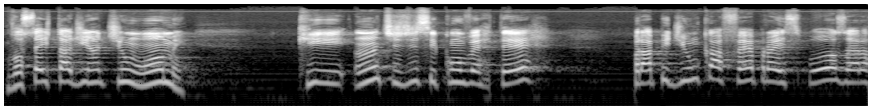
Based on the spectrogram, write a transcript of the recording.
Você está diante de um homem que, antes de se converter, para pedir um café para a esposa, era,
